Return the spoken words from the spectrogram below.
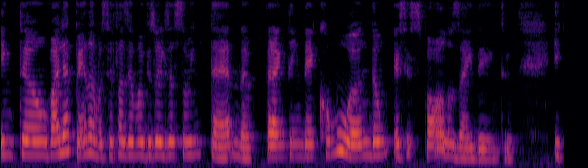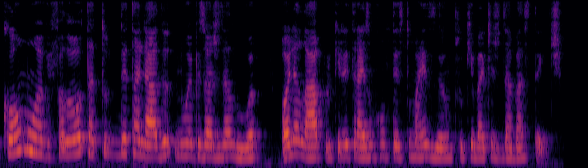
Então, vale a pena você fazer uma visualização interna para entender como andam esses polos aí dentro. E como a Avi falou, tá tudo detalhado no episódio da Lua. Olha lá, porque ele traz um contexto mais amplo que vai te ajudar bastante.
